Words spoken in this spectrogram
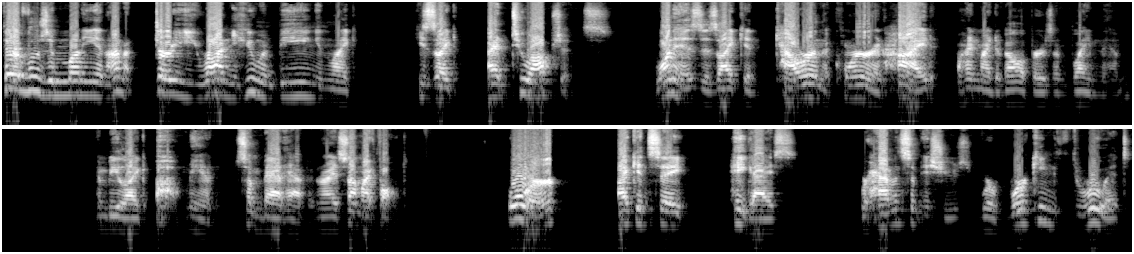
they're losing money, and I'm a dirty, rotten human being. And like, he's like, I had two options one is is I can cower in the corner and hide behind my developers and blame them and be like, "Oh man, something bad happened, right? It's not my fault." Or I can say, "Hey guys, we're having some issues. We're working through it.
